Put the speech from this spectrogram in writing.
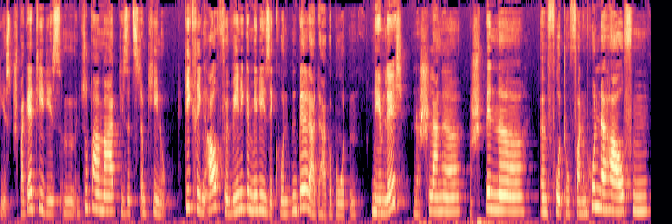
Die ist Spaghetti, die ist im Supermarkt, die sitzt im Kino. Die kriegen auch für wenige Millisekunden Bilder dargeboten. Nämlich eine Schlange, eine Spinne, ein Foto von einem Hundehaufen,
